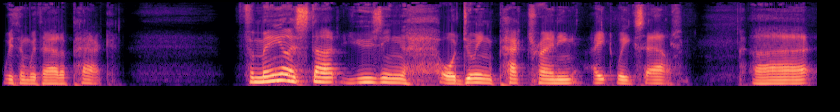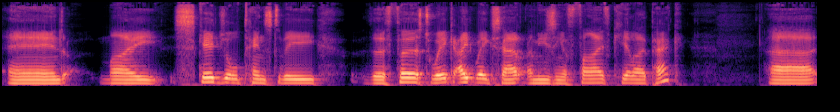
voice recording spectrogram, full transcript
with and without a pack. For me, I start using or doing pack training eight weeks out, and my schedule tends to be the first week, eight weeks out, I'm using a five kilo pack. Uh,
